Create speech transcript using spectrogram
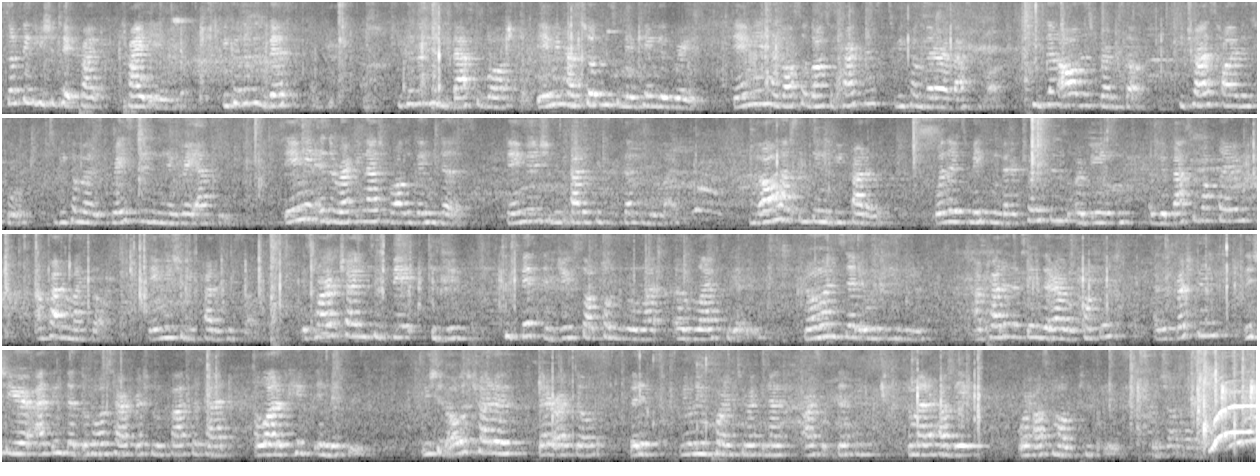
something he should take pride, pride in. Because of his best because of his basketball, Damien has chosen to maintain good grades. Damien has also gone to practice to become better at basketball. He's done all this for himself. He tries hard in school to become a great student and a great athlete. Damien isn't recognized for all the good he does. Damien should be proud of his successes in life. We all have something to be proud of. Whether it's making better choices or being a good basketball player, I'm proud of myself. Damien should be proud of himself. It's hard trying to fit the, to fit the jigsaw puzzle of life together. No one said it was easy. I'm proud of the things that I've accomplished. As a freshman, this year, I think that the whole entire freshman class has had a lot of hits and misses. We should always try to better ourselves, but it's really important to recognize our successes, no matter how big or how small the piece is.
